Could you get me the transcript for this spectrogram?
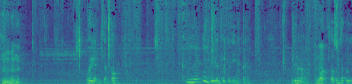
Ano yun eh. Korean saan to? Ano ito? Korean food, kadiin ka na. Pwede mo na. Ano? Sausong sa tuyo.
